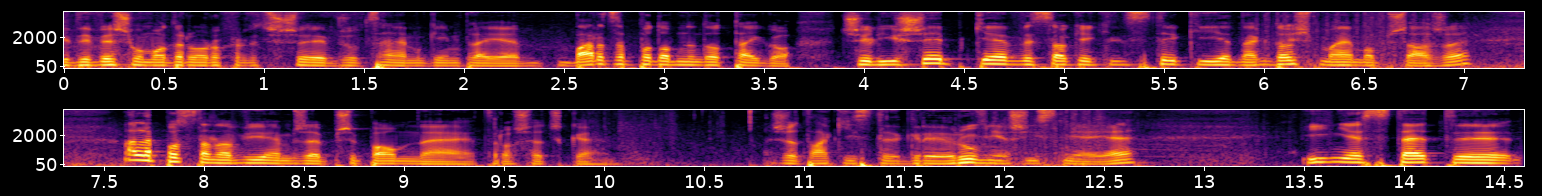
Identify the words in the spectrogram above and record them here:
gdy wyszło Modern Warfare 3, wrzucałem gameplaye bardzo podobne do tego, czyli szybkie, wysokie killstreaki, jednak dość małym obszarze, ale postanowiłem, że przypomnę troszeczkę, że taki styl gry również istnieje. I niestety,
